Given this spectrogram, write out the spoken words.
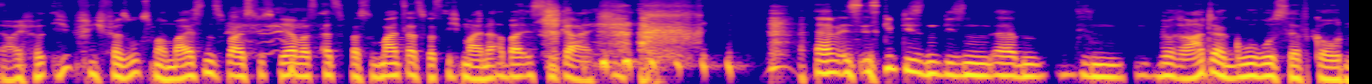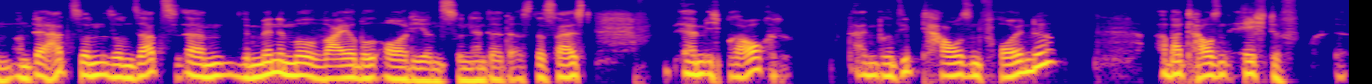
Ja, ich, ich, ich versuche es mal. Meistens weißt du es eher, was, als, was du meinst, als was ich meine, aber ist egal. ähm, es, es, gibt diesen, diesen, ähm, diesen Berater-Guru Seth Godin und der hat so, so einen Satz, ähm, The Minimal Viable Audience, so nennt er das. Das heißt, ähm, ich brauche im Prinzip tausend Freunde, aber tausend echte Freunde.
